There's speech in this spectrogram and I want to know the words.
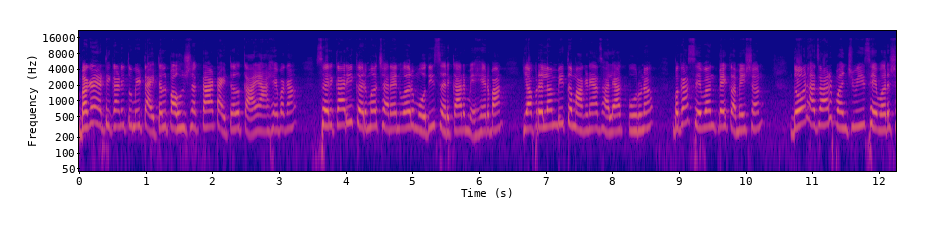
बघा या ठिकाणी तुम्ही टायटल पाहू शकता. टायटल काय आहे बघा? सरकारी कर्मचाऱ्यांवर मोदी सरकार मेहरबान. या प्रलंबित मागण्या झाल्यात पूर्ण. बघा सेवन पे कमिशन दोन हजार पंचवीस हे वर्ष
